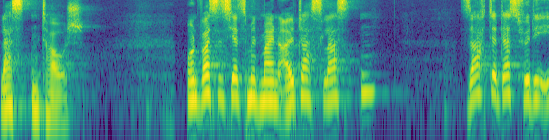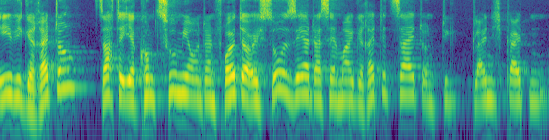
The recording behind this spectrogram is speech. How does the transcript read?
Lastentausch. Und was ist jetzt mit meinen Alltagslasten? Sagt er das für die ewige Rettung? Sagt er, ihr kommt zu mir und dann freut ihr euch so sehr, dass ihr mal gerettet seid und die Kleinigkeiten,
